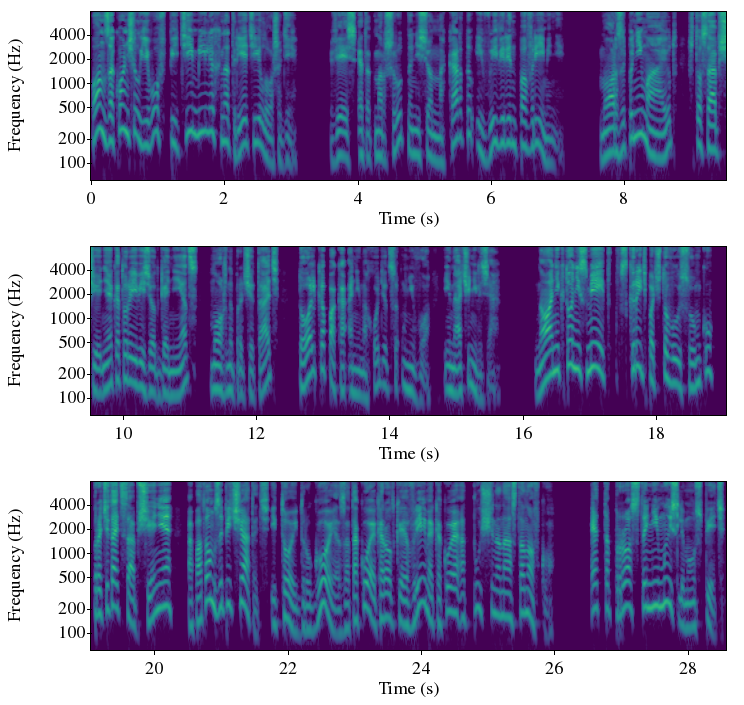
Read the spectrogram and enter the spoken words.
он закончил его в пяти милях на третьей лошади. Весь этот маршрут нанесен на карту и выверен по времени. Морзы понимают, что сообщения, которые везет гонец, можно прочитать только пока они находятся у него, иначе нельзя. Но никто не смеет вскрыть почтовую сумку, прочитать сообщение, а потом запечатать и то, и другое за такое короткое время, какое отпущено на остановку. Это просто немыслимо успеть.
